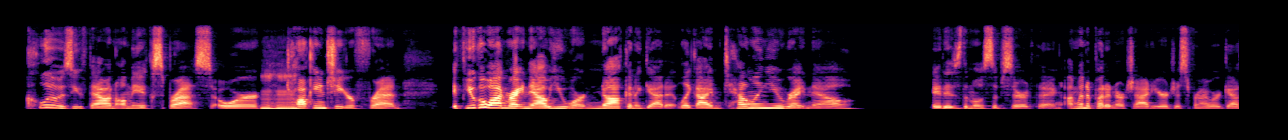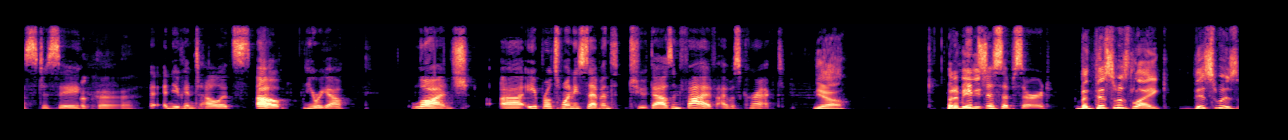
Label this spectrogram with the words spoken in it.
clues you found on the express or Mhm. talking to your friend. If you go on right now, you are not going to get it. Like I'm telling you right now, it is the most absurd thing. I'm going to put in our chat here just for our guests to see Okay. and you can tell it's oh here we go launch uh april 27th 2005 i was correct Yeah, but I mean, it's just absurd but this was like this was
